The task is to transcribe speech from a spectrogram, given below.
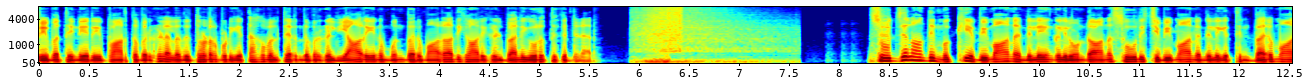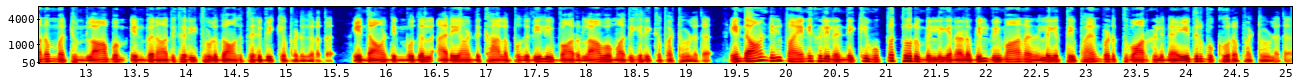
விபத்தை நேரில் பார்த்தவர்கள் அல்லது தொடர்புடைய தகவல் தெரிந்தவர்கள் யாரேனும் முன்வருமாறு அதிகாரிகள் வலியுறுத்துகின்றனர். சுவிட்சர்லாந்தின் முக்கிய விமான நிலையங்களில் ஒன்றான சூரிச்சி விமான நிலையத்தின் வருமானம் மற்றும் லாபம் என்பன அதிகரித்துள்ளதாக தெரிவிக்கப்படுகிறது. இந்த ஆண்டின் முதல் அரையாண்டு காலப்பகுதியில் இவ்வாறு லாபம் அதிகரிக்கப்பட்டுள்ளது. இந்த ஆண்டில் பயணிகளின் எண்ணிக்கை முப்பத்தோரு மில்லியன் அளவில் விமான நிலையத்தை பயன்படுத்துவார்கள் என எதிர்வு கூறப்பட்டுள்ளது.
